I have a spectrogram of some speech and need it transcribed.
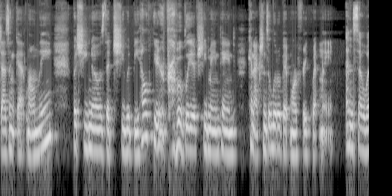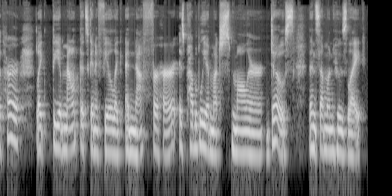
doesn't get lonely, but she knows that she would be healthier probably if she maintained connections a little bit more frequently. And so with her, like the amount that's going to feel like enough for her is probably a much smaller dose than someone who's like,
